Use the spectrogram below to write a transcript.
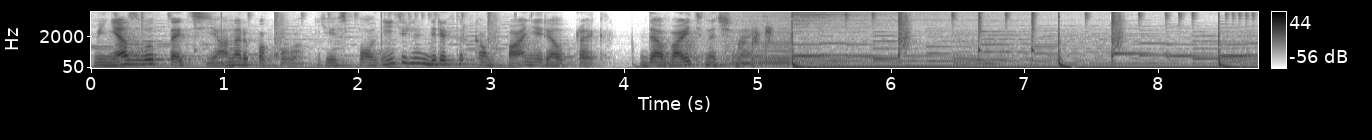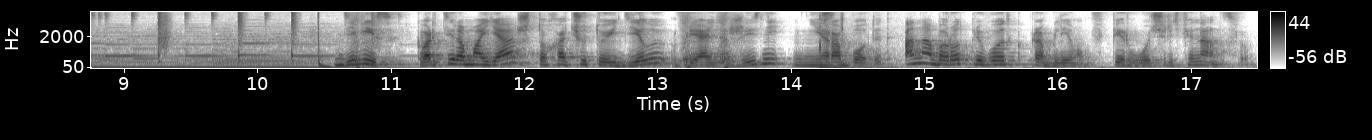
Меня зовут Татьяна Рыпакова. Я исполнительный директор компании Real Проект. Давайте начинать. Девиз «Квартира моя, что хочу, то и делаю» в реальной жизни не работает, а наоборот приводит к проблемам, в первую очередь финансовым.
